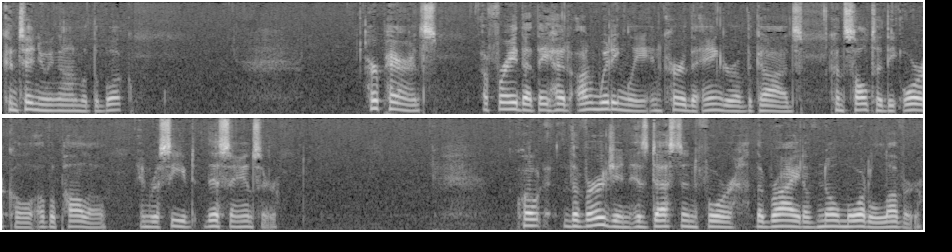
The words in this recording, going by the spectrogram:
Continuing on with the book. Her parents, afraid that they had unwittingly incurred the anger of the gods, consulted the oracle of Apollo and received this answer. Quote, the virgin is destined for the bride of no mortal lover.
